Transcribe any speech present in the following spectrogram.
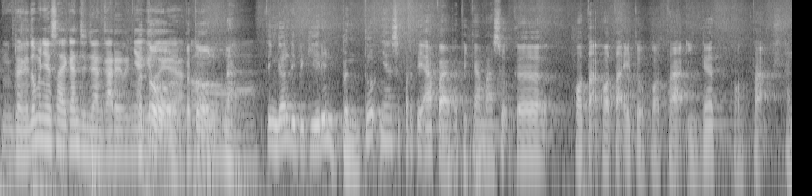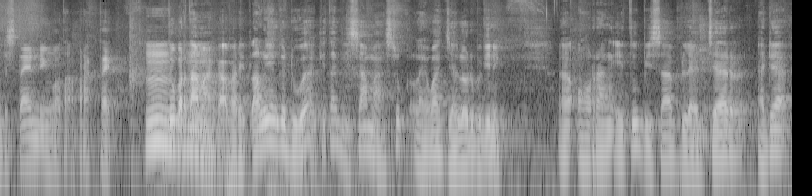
Dan itu menyelesaikan jenjang karirnya Betul, gitu ya. betul. Oh. Nah, tinggal dipikirin bentuknya seperti apa ketika masuk ke kotak-kotak itu, kotak ingat, kotak understanding, kotak praktek. Hmm, itu pertama, Kak Farid. Lalu yang kedua, kita bisa masuk lewat jalur begini. Eh, orang itu bisa belajar ada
